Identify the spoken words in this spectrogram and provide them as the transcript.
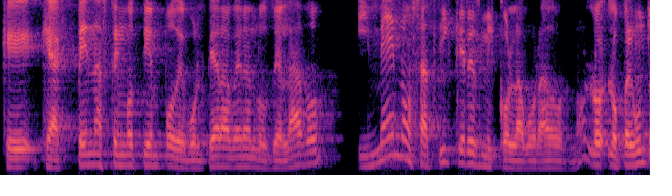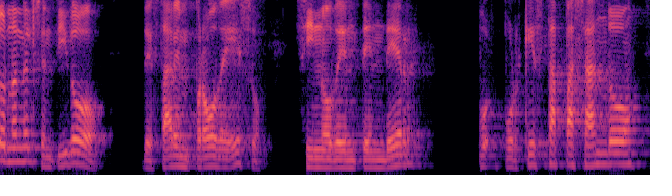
que, que apenas tengo tiempo de voltear a ver a los de al lado y menos a ti que eres mi colaborador, ¿no? Lo, lo pregunto no en el sentido de estar en pro de eso, sino de entender por, por qué está pasando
